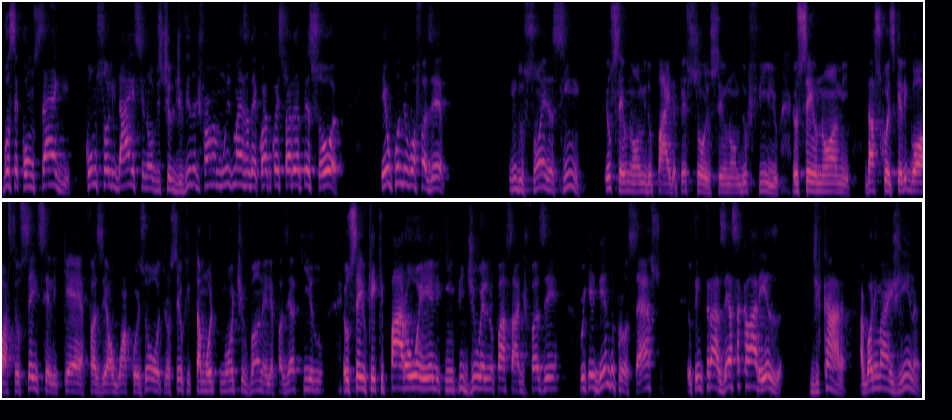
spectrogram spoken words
você consegue consolidar esse novo estilo de vida de forma muito mais adequada com a história da pessoa. Eu, quando eu vou fazer induções assim, Eu sei o nome do pai da pessoa, eu sei o nome do filho, eu sei o nome das coisas que ele gosta, eu sei se ele quer fazer alguma coisa ou outra, eu sei o que está motivando ele a fazer aquilo, eu sei o que, que parou ele, que impediu ele no passado de fazer. Porque dentro do processo, eu tenho que trazer essa clareza de, cara, agora imagina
